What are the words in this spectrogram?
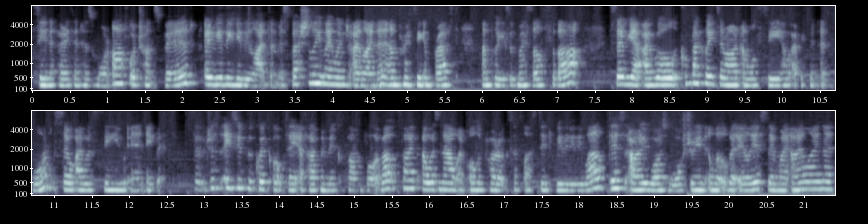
seeing if anything has worn off or transferred. I really, really like them, especially my winged eyeliner. I'm pretty impressed and pleased with myself for that. So yeah, I will come back later on and we'll see how everything is worn. So I will see you in a bit. So just a super quick update, I've had my makeup on for about 5 hours now and all the products have lasted really really well. This eye was watering a little bit earlier so my eyeliner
